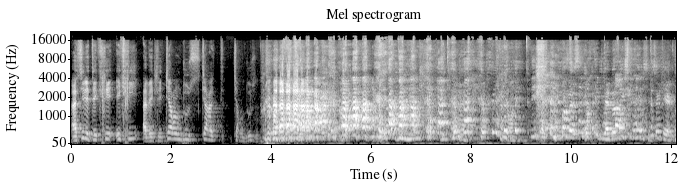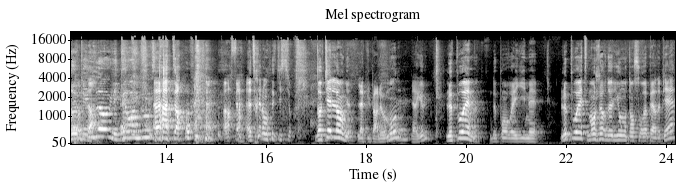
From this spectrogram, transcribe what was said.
a-t-il été écrit, écrit avec les 42 caractères. 42 Il a pas c'est ça qui est Dans incroyable. quelle langue les 42 Alors attends, on va refaire la très longue question. Dans quelle langue la plus parlée au monde, virgule, le poème, de point ouvrir les guillemets, le poète mangeur de lion dans son repère de pierre,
